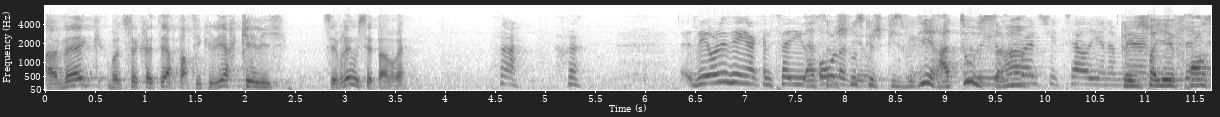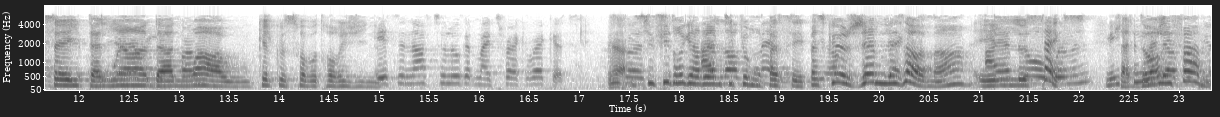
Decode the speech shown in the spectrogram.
avec votre secrétaire particulière Kelly. C'est vrai ou c'est pas vrai? The only thing I can tell you, La seule chose que je puisse vous dire à tous, hein, French, Italian, que vous American, soyez français, italien, danois ou quelle que soit votre origine. Il suffit de regarder un petit peu mon passé, parce que j'aime les hommes hein, et le sexe. J'adore les femmes.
